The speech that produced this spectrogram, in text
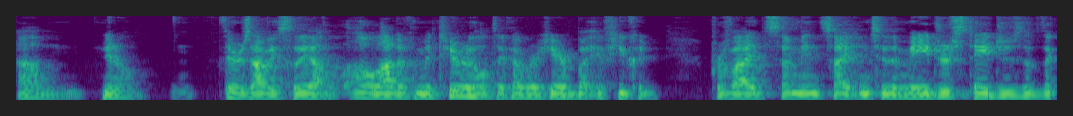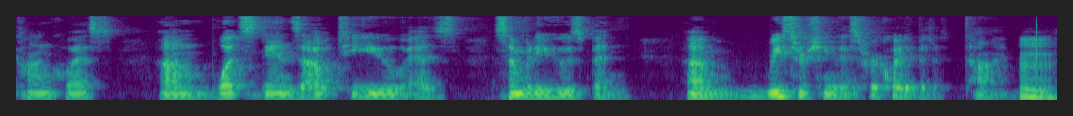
um, you know, there's obviously a, a lot of material to cover here, but if you could provide some insight into the major stages of the conquest, um, what stands out to you as somebody who's been um, researching this for quite a bit of time? Mm,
